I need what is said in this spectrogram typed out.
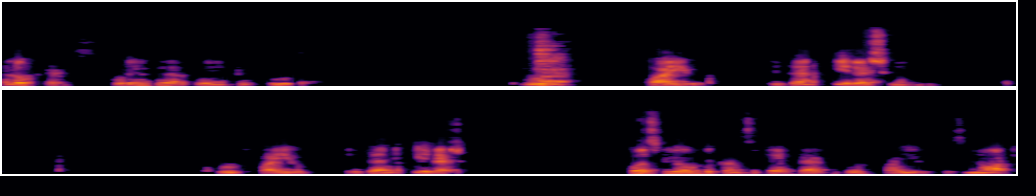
Hello friends, today we are going to prove that root 5 is an irrational number. Root 5 is an irrational. First we have to consider that root 5 is not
